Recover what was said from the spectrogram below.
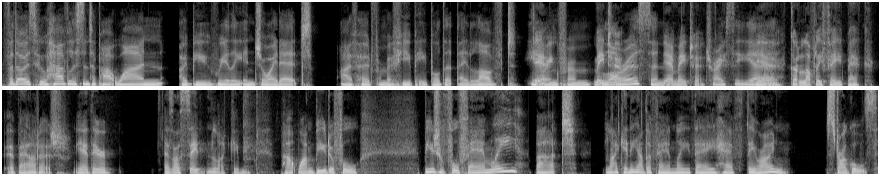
For those who have listened to part one, hope you really enjoyed it. I've heard from a few people that they loved hearing Yeah, from me too. Loris and Yeah, me too. Tracey. Yeah. Yeah. got lovely feedback about it. Yeah, they're, as I said, like in part one, beautiful, beautiful family, but like any other family, they have their own struggles.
